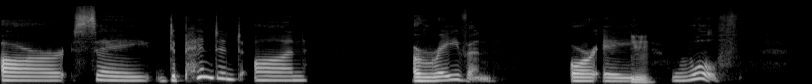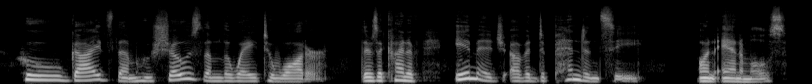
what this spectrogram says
are, say, dependent on a raven or a Mm. wolf who guides them, who shows them the way to water. There's a kind of image of a dependency on animals,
